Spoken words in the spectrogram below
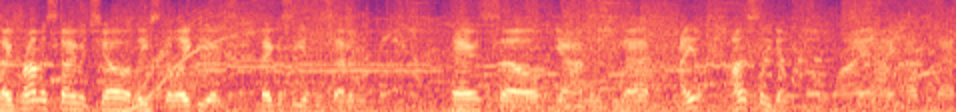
I promised I would show at least the Legacy of, Legacy of the Seven there, so yeah, I'm gonna do that. I honestly don't know why I have that.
